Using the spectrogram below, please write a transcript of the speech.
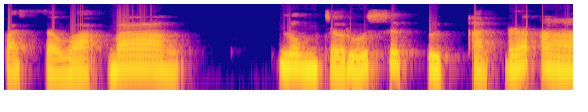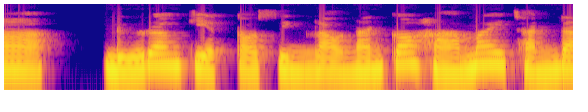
ปัสสาวะบ้าง ลมจะรู้สึกอึดอัดระอา หรือรังเกียจต่อสิ่งเหล่านั้นก็หาไม่ฉันใด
